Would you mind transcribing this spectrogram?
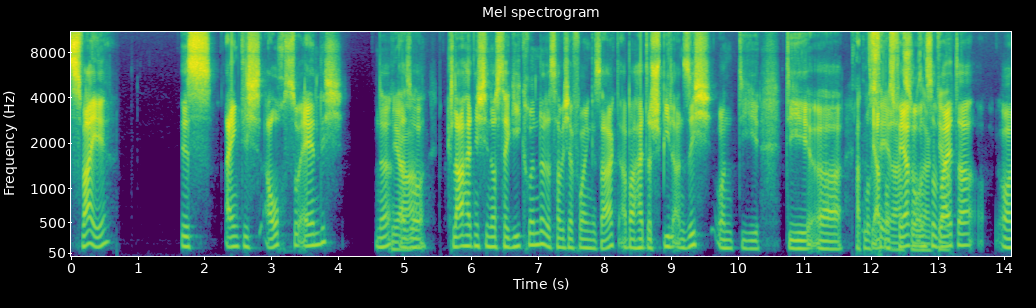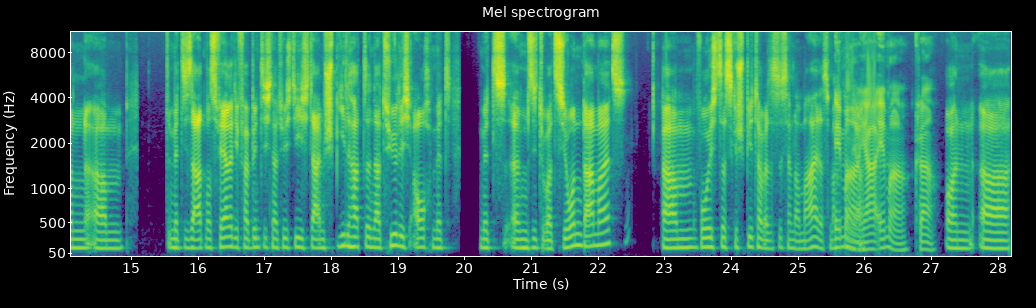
2 ist eigentlich auch so ähnlich. Ne? Ja. Also klar halt nicht die Nostalgiegründe, das habe ich ja vorhin gesagt, aber halt das Spiel an sich und die, die, äh, Atmosphäre, die Atmosphäre und so gesagt, ja. weiter. Und ähm, mit dieser Atmosphäre, die verbinde ich natürlich, die ich da im Spiel hatte, natürlich auch mit, mit ähm, Situationen damals, ähm, wo ich das gespielt habe. Das ist ja normal, das macht Immer, man ja. immer, klar. und äh,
